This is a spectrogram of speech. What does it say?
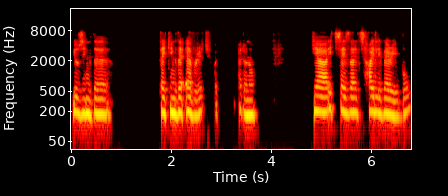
using the, taking the average, but I don't know. Yeah, it says that it's highly variable.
